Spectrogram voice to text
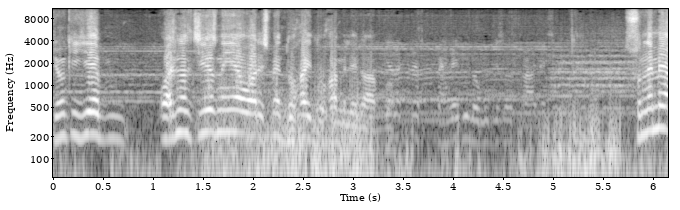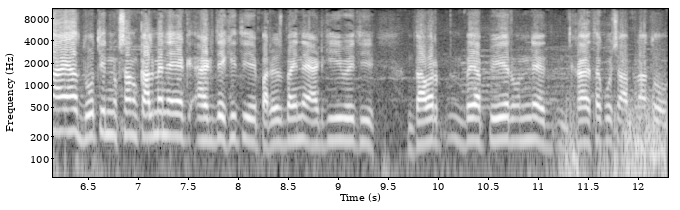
क्योंकि ये ओरिजिनल चीज़ नहीं है और इसमें धोखा ही धोखा मिलेगा आपको। सुनने में आया दो तीन नुकसान, कल मैंने एक ऐड देखी थी परवेज भाई ने ऐड की हुई थी, दावर भैया पीर, उनने दिखाया था कुछ अपना तो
